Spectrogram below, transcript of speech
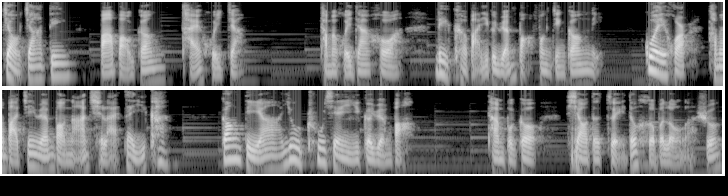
叫家丁把宝缸抬回家。他们回家后啊，立刻把一个元宝放进缸里。过一会儿，他们把金元宝拿起来，再一看，缸底啊又出现一个元宝。摊不够。笑得嘴都合不拢了，说：“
